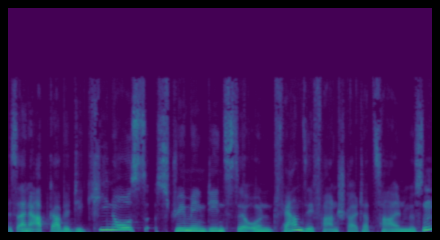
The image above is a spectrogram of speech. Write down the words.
ist eine Abgabe, die Kinos, Streamingdienste und Fernsehveranstalter zahlen müssen.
